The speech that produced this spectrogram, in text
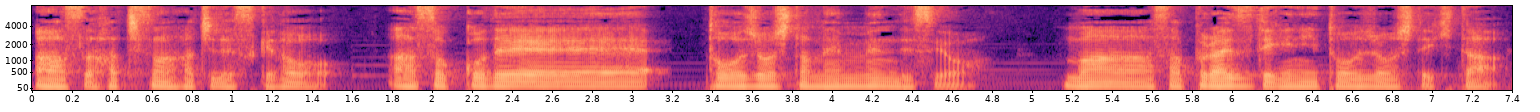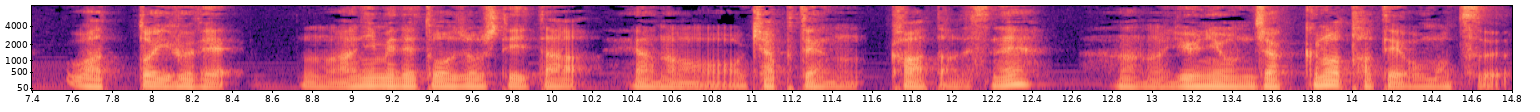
アース838ですけど、あそこで登場した面々ですよ。まあ、サプライズ的に登場してきた、ワットイフで、アニメで登場していた、あの、キャプテンカーターですね。あの、ユニオンジャックの盾を持つ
